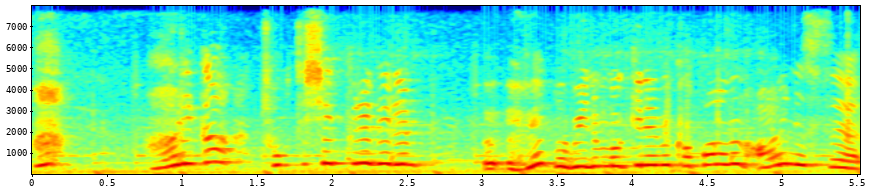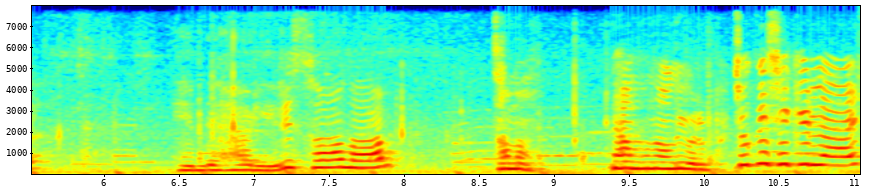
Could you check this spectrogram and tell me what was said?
Harika. Çok teşekkür ederim. Evet bu benim makinemin kapağının aynısı. Hem de her yeri sağlam. Tamam. Ben bunu alıyorum. Çok teşekkürler.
